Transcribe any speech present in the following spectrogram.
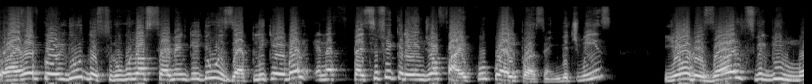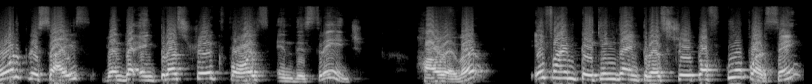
So I have told you this rule of 72 is applicable in a specific range of 5 to 12 percent which means your results will be more precise when the interest rate falls in this range. However, if I am taking the interest rate of 2 percent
